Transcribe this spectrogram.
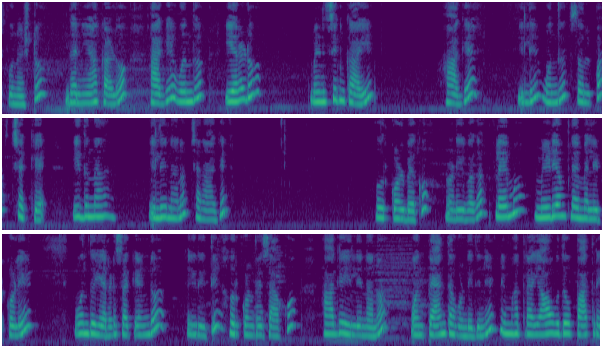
ಸ್ಪೂನಷ್ಟು ಧನಿಯಾ ಕಾಳು, ಹಾಗೆ ಒಂದು ಎರಡು ಮೆಣಸಿನಕಾಯಿ, ಹಾಗೆ ಇಲ್ಲಿ ಒಂದು ಸ್ವಲ್ಪ ಚಕ್ಕೆ. ಇದನ್ನು ಇಲ್ಲಿ ನಾನು ಚೆನ್ನಾಗಿ ಹುರ್ಕೊಳ್ಬೇಕು. ನೋಡಿ, ಇವಾಗ ಫ್ಲೇಮು ಮೀಡಿಯಮ್ ಫ್ಲೇಮಲ್ಲಿ ಇಟ್ಕೊಳ್ಳಿ. ಒಂದು ಎರಡು ಸೆಕೆಂಡು ಈ ರೀತಿ ಹುರ್ಕೊಂಡ್ರೆ ಸಾಕು. ಹಾಗೆ ಇಲ್ಲಿ ನಾನು ಒಂದು ಪ್ಯಾನ್ ತಗೊಂಡಿದ್ದೀನಿ. ನಿಮ್ಮ ಹತ್ರ ಯಾವುದು ಪಾತ್ರೆ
